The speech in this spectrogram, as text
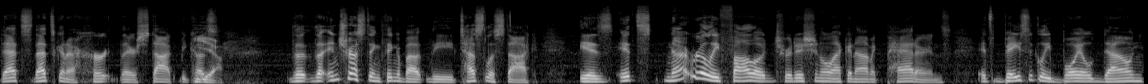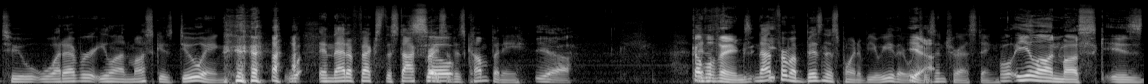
that's that's going to hurt their stock because Yeah. the the interesting thing about the Tesla stock is it's not really followed traditional economic patterns. It's basically boiled down to whatever Elon Musk is doing, and that affects the stock price of his company. Yeah. Couple And things. Not E- from a business point of view either, which Yeah. is interesting. Well, Elon Musk is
